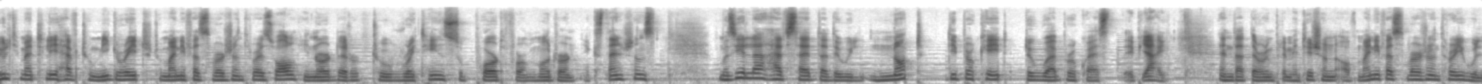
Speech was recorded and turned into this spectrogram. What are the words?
ultimately have to migrate to Manifest version 3 as well in order to retain support for modern extensions. Mozilla have said that they will not deprecate the web request API and that their implementation of Manifest version 3 will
